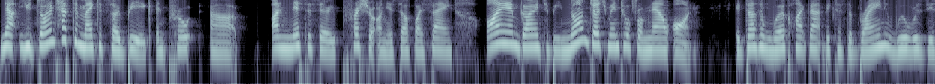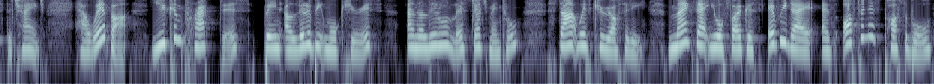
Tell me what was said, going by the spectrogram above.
Now, you don't have to make it so big and put uh, unnecessary pressure on yourself by saying, I am going to be non judgmental from now on. It doesn't work like that because the brain will resist the change. However, you can practice being a little bit more curious, and a little less judgmental, start with curiosity. Make that your focus every day as often as possible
